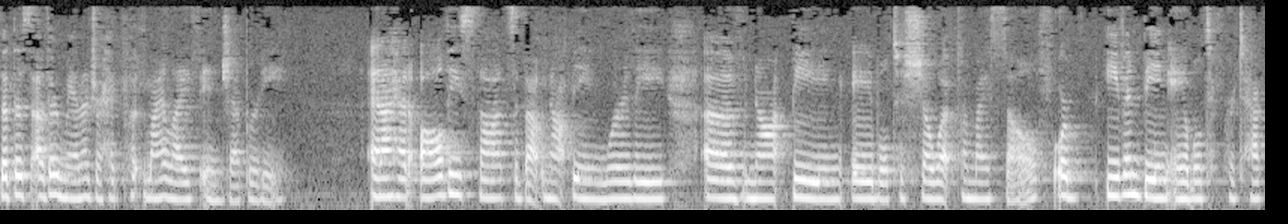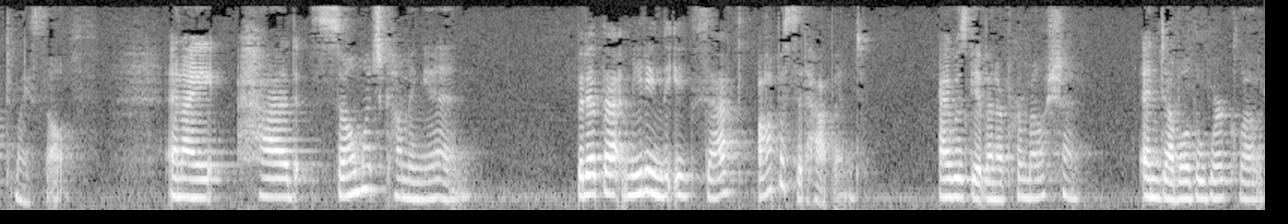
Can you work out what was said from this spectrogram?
that this other manager had put my life in jeopardy. And I had all these thoughts about not being worthy, of not being able to show up for myself, or even being able to protect myself. And I had so much coming in. But at that meeting, the exact opposite happened. I was given a promotion and double the workload.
